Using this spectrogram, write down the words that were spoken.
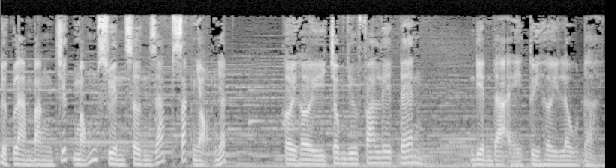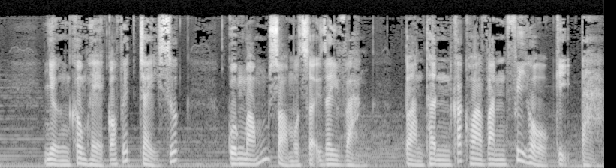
được làm bằng chiếc móng xuyên sơn giáp sắc nhọn nhất, hơi hơi trông như pha lê đen, niên đại tuy hơi lâu đời, nhưng không hề có vết chảy xước, cuống móng xỏ một sợi dây vàng, toàn thân khắc hoa văn phi hổ kỵ tà.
